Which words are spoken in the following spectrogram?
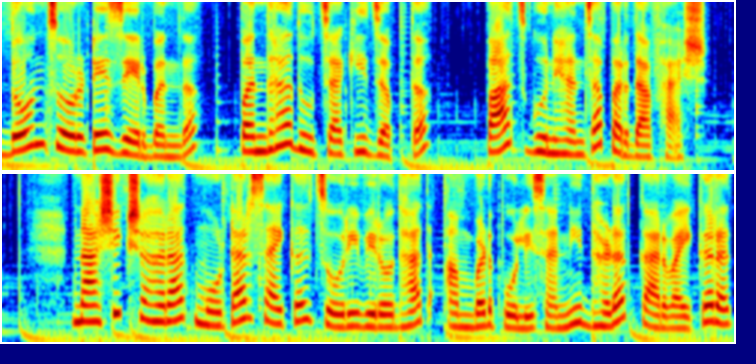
दोन चोरटे जेरबंद पंधरा दुचाकी जप्त पाच गुन्ह्यांचा पर्दाफाश. नाशिक शहरात मोटारसायकल चोरीविरोधात आंबड पोलिसांनी धडक कारवाई करत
